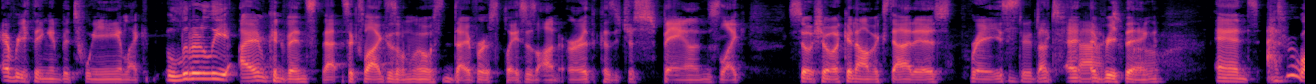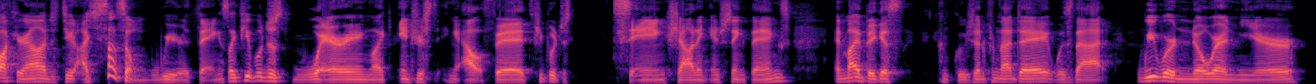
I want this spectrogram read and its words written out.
everything in between. Like literally, I am convinced that Six Flags is one of the most diverse places on earth because it just spans like socioeconomic status, race, Dude, that's e- facts, everything. bro. And as we were walking around, dude, I just saw some weird things. Like people just wearing like interesting outfits, people just saying, shouting interesting things. And my biggest conclusion from that day was that we were nowhere near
